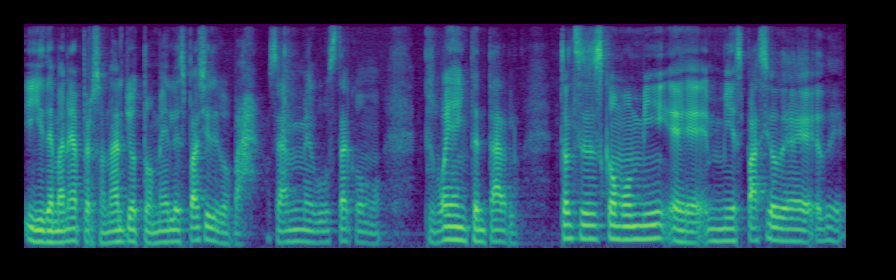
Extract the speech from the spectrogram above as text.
y de manera personal yo tomé el espacio y digo, va, o sea, a mí me gusta como, pues voy a intentarlo. Entonces es como mi, eh, mi espacio de,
